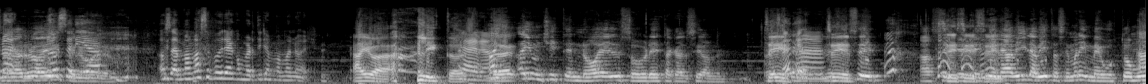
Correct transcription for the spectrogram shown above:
no, no pero sería... bueno. O sea, mamá se podría convertir en Mamá Noel. Ahí va, listo. Claro. Hay, hay un chiste en Noel sobre esta canción. Sí, Ah. sí. sí. Así Sí, que, sí, la vi, la vi esta semana y me gustó mucho,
